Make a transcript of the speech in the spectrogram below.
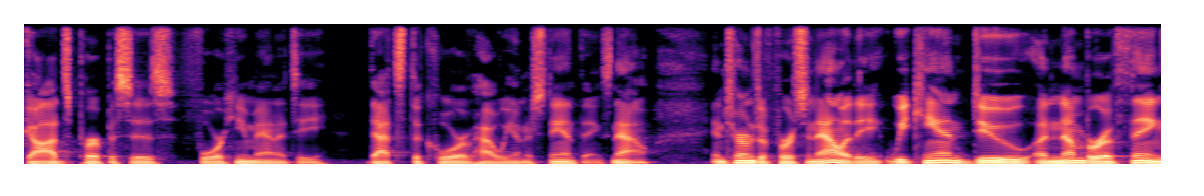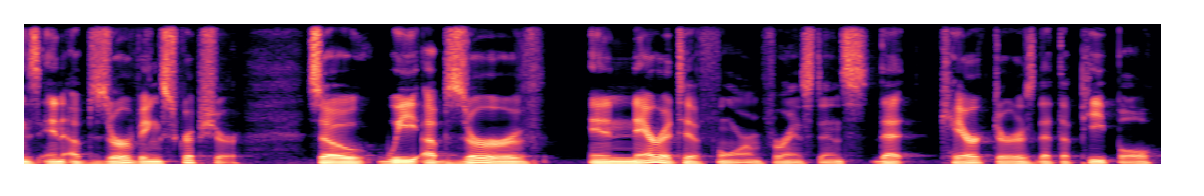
God's purposes for humanity. That's the core of how we understand things. Now, in terms of personality, we can do a number of things in observing scripture. So we observe in narrative form, for instance, that characters, that the people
